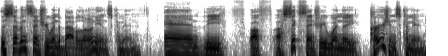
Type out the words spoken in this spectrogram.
the 7th century when the Babylonians come in, and the uh, uh, 6th century when the Persians come in,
